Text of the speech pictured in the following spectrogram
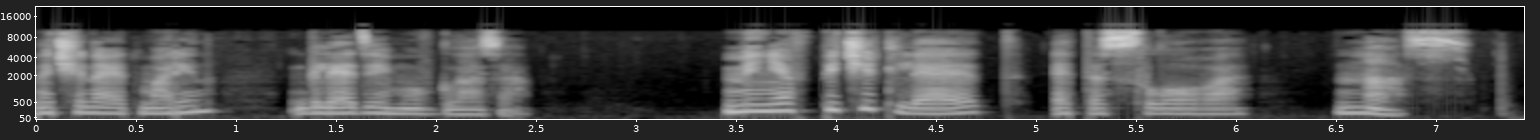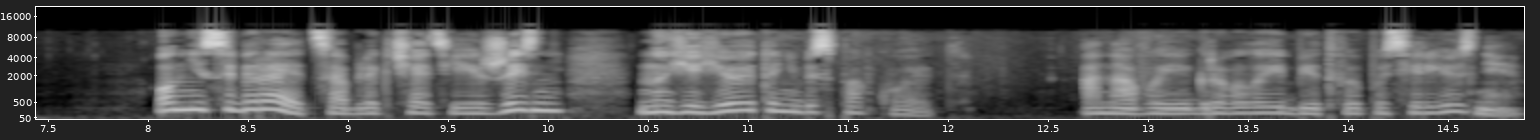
начинает Марин, глядя ему в глаза. Меня впечатляет это слово «нас». Он не собирается облегчать ей жизнь, но ее это не беспокоит. Она выигрывала и битвы посерьезнее.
